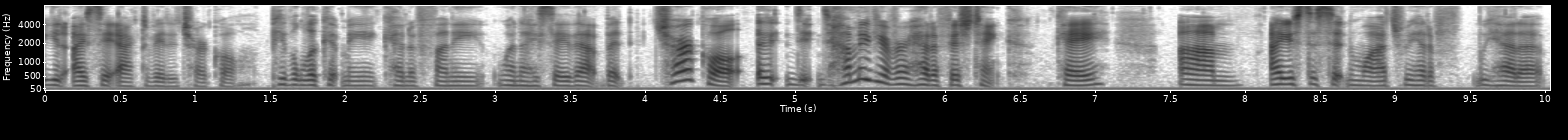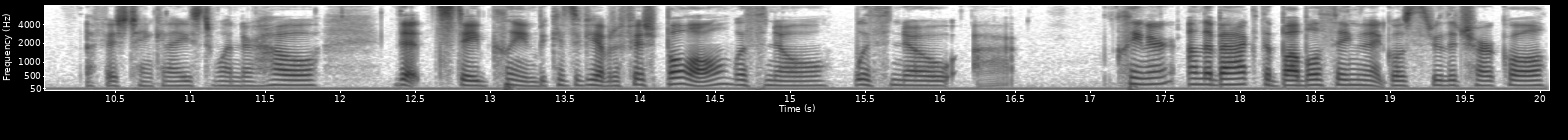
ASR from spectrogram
you know, I say activated charcoal. People look at me kind of funny when I say that, but charcoal, uh, how many of you ever had a fish tank? Okay. Um, I used to sit and watch. We had a, we had a, a fish tank and I used to wonder how that stayed clean because if you have a fish bowl with no, with no, uh, cleaner on the back, the bubble thing that goes through the charcoal.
